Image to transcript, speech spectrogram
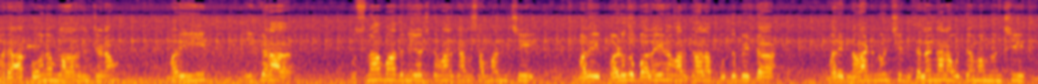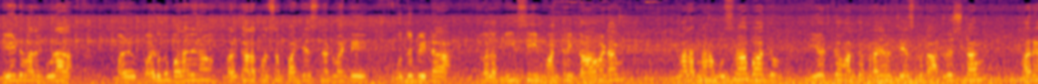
మరి ఆ కోణంలో ఆలోచించడం మరి ఈ ఇక్కడ హుస్నాబాద్ నియోజకవర్గానికి సంబంధించి మరి బడుగు బలైన వర్గాల బుద్దుబిడ్డ మరి నాటి నుంచి తెలంగాణ ఉద్యమం నుంచి నేటి వరకు కూడా మరి బడుగు బలహీన వర్గాల కోసం పనిచేస్తున్నటువంటి ముద్దుబిడ్డ ఇవాళ బీసీ మంత్రి కావడం ఇవాళ మనం హుస్నాబాద్ నియోజకవర్గ ప్రజలు చేసుకున్న అదృష్టం. మరి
